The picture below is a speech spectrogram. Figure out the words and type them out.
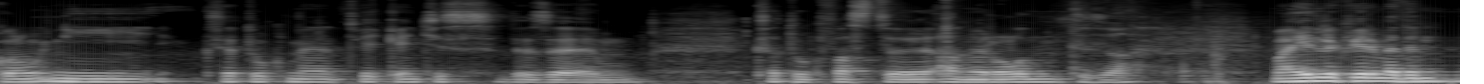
kon ook niet, ik zit ook met twee kindjes, dus ehm, ik zat ook vast eh, aan mijn rollen. Het is dat. Maar eindelijk weer met een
